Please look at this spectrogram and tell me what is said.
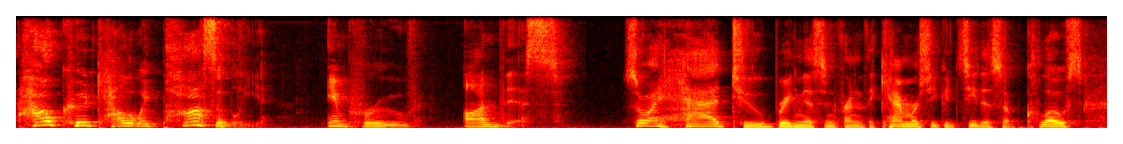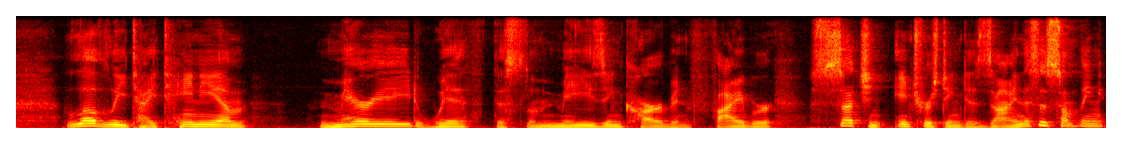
How could Callaway possibly improve on this? So I had to bring this in front of the camera so you could see this up close. Lovely titanium married with this amazing carbon fiber. Such an interesting design. This is something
